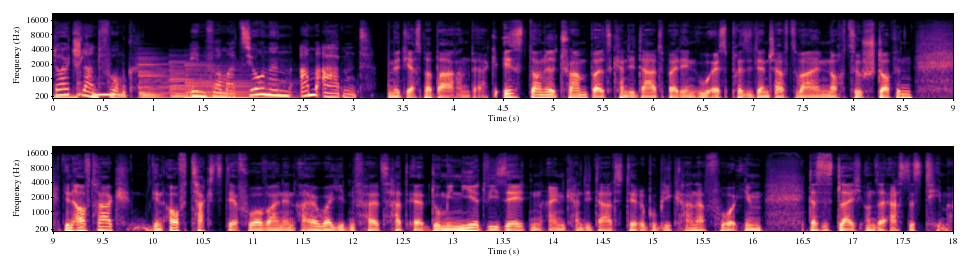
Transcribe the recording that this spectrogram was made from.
Deutschlandfunk. Informationen am Abend. Mit Jasper Barenberg. Ist Donald Trump als Kandidat bei den US-Präsidentschaftswahlen noch zu stoppen? Den Auftrag, den Auftakt der Vorwahlen in Iowa jedenfalls hat er dominiert wie selten ein Kandidat der Republikaner vor ihm. Das ist gleich unser erstes Thema.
